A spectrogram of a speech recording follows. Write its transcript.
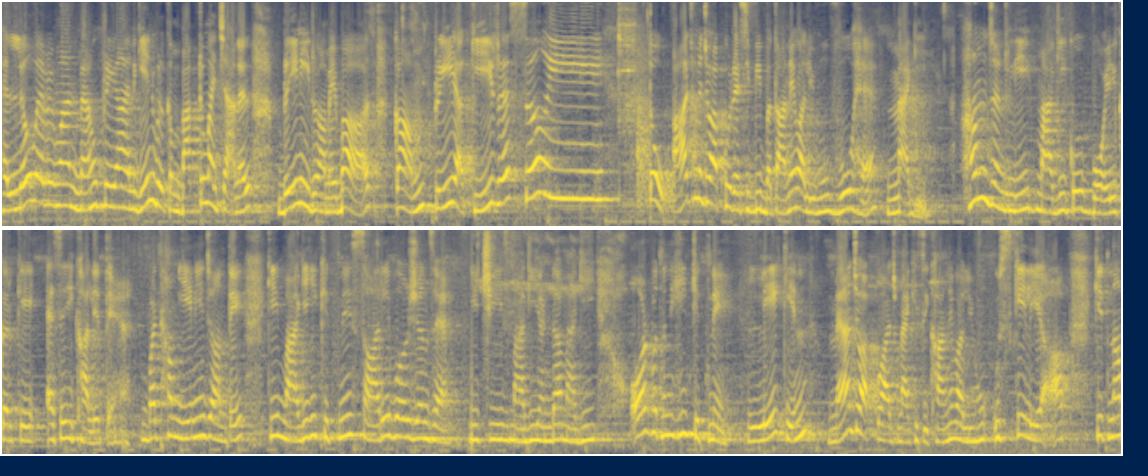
हेलो एवरीवन मैं हूँ Priya and again welcome back to my channel brainy ड्रामेबाज कम प्रिया की रसोई. तो आज मैं जो आपको रेसिपी बताने वाली हूँ, वो है मैगी। हम जनरली मैगी को बॉईल करके ऐसे ही खा लेते हैं। बट हम ये नहीं जानते कि मैगी के कितने सारे वर्जन्स हैं। ये चीज़ मैगी, अंडा मैगी और पता नहीं कितने। लेकिन मैं जो आपको आज मैगी सिखाने वाली हूँ, उसके लिए आप कितना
